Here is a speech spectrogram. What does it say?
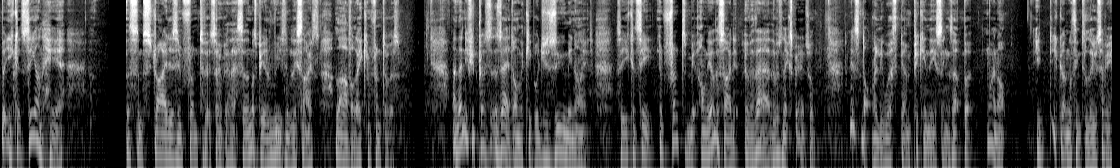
But you can see on here there's some striders in front of us over there. So there must be a reasonably sized lava lake in front of us. And then if you press Z on the keyboard, you zoom in on it. So you can see in front of me, on the other side over there, there was an experience orb. It's not really worth going picking these things up, but why not? You, you've got nothing to lose, have you?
